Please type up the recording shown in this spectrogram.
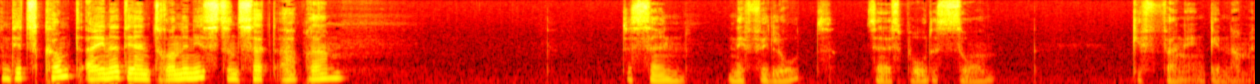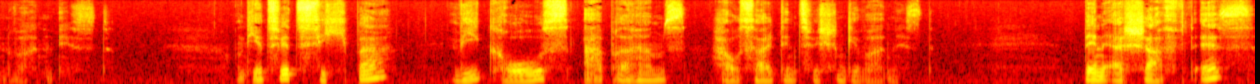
Und jetzt kommt einer, der entronnen ist und sagt Abraham, dass sein Neffe Lot, seines Bruders Sohn, gefangen genommen worden ist. Und jetzt wird sichtbar, wie groß Abrahams Haushalt inzwischen geworden ist. Denn er schafft es,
